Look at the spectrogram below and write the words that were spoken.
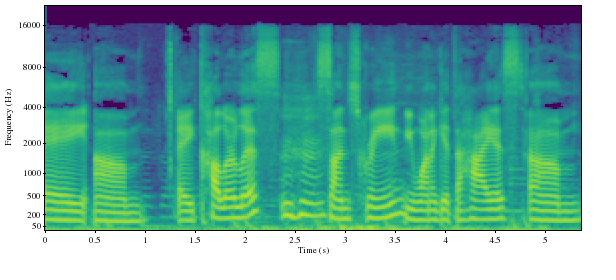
a um, a colorless sunscreen. You want to get the highest um,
